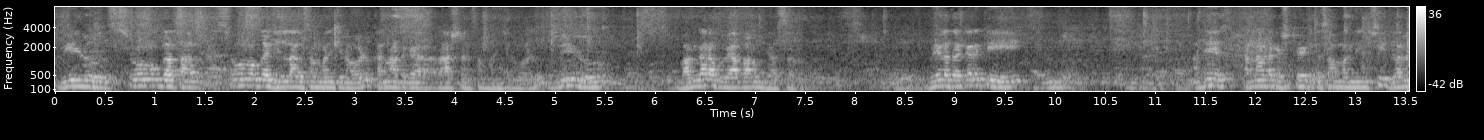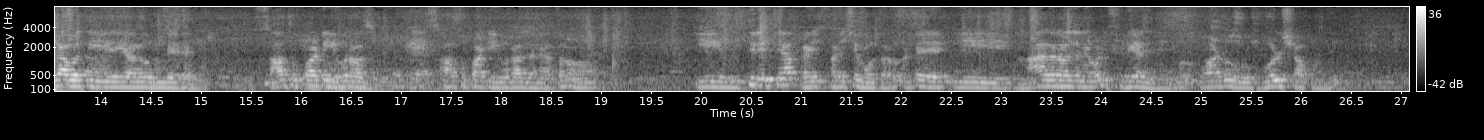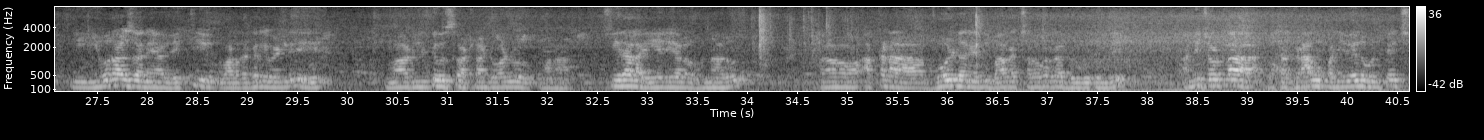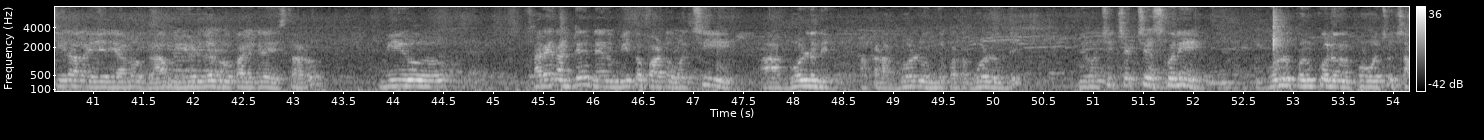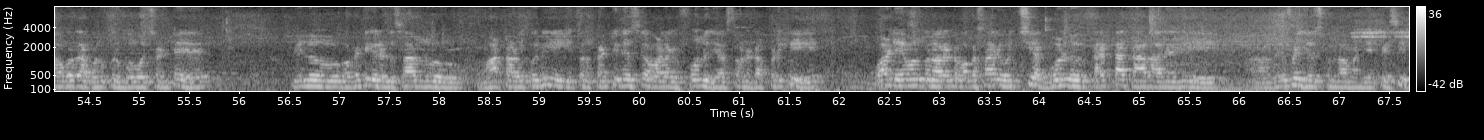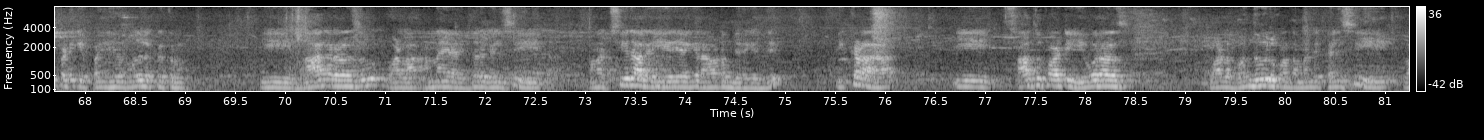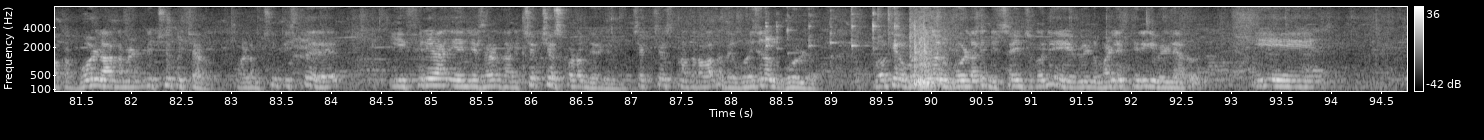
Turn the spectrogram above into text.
వీళ్ళు శివమొగ్గ తా- శివమొగ్గ జిల్లాకు సంబంధించిన వాళ్ళు కర్ణాటక రాష్ట్రానికి సంబంధించిన వాళ్ళు వీళ్ళు బంగారపు వ్యాపారం చేస్తారు. వీళ్ళ దగ్గరికి అదే కర్ణాటక స్టేట్కి సంబంధించి గంగావతి ఏరియాలో ఉండే సాతుపాటి యువరాజు సాతుపాటి యువరాజు అనే అతను ఈ వృత్తిరీత్యా పరి పరిచయం అవుతారు అంటే ఈ నాగరాజు అనేవాడు ఫిర్యాదు దీంట్లో వాడు గోల్డ్ షాప్ ఉంది. ఈ యువరాజు అనే వ్యక్తి వాళ్ళ దగ్గరికి వెళ్ళి మా రిలేటివ్స్ అట్లాంటి వాళ్ళు మన చీరాల ఏరియాలో ఉన్నారు. అక్కడ గోల్డ్ అనేది బాగా చౌకగా దొరుకుతుంది. అన్ని చోట్ల ఒక గ్రాము పదివేలు ఉంటే చీరాల ఏరియాలో గ్రాము ఏడు వేల రూపాయలకే ఇస్తారు. మీరు సరేనంటే నేను మీతో పాటు వచ్చి ఆ గోల్డ్ని అక్కడ గోల్డ్ ఉంది కొంత గోల్డ్ ఉంది. మీరు వచ్చి చెక్ చేసుకొని ఈ గోల్డ్ కొనుక్కొని పోవచ్చు చౌకగా కొనుక్కొని పోవచ్చు అంటే వీళ్ళు ఒకటికి రెండు సార్లు మాట్లాడుకొని ఇతను కంటిన్యూస్గా వాళ్ళకి ఫోన్లు చేస్తూ ఉండేటప్పటికీ వాళ్ళు ఏమనుకున్నారంటే ఒకసారి వచ్చి ఆ గోల్డ్ కరెక్టా కాదా అనేది వెరిఫై చేసుకుందామని చెప్పేసి ఇప్పటికి పదిహేను రోజుల క్రితం ఈ నాగరాజు వాళ్ళ అన్నయ్య ఇద్దరు కలిసి మన చీరాల ఏరియాకి రావడం జరిగింది. ఇక్కడ ఈ సాతుపాటి యువరాజ్ వాళ్ళ బంధువులు కొంతమంది కలిసి ఒక గోల్డ్ ఆర్నమెంట్ని చూపించారు. వాళ్ళకి చూపిస్తే ఈ ఫిర్యాదు ఏం చేశాడో దాన్ని చెక్ చేసుకోవడం జరిగింది. చెక్ చేసుకున్న తర్వాత అది original gold. Okay original gold అని నిశ్చయించుకొని వీళ్ళు మళ్ళీ తిరిగి వెళ్ళారు. ఈ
